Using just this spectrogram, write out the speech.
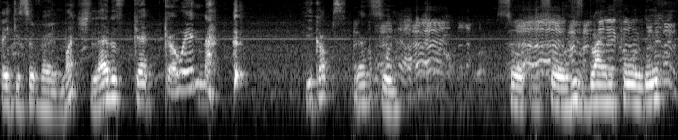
Thank you so very much. Let us get going. Hiccups. Let's see. So, so he's blindfolded.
